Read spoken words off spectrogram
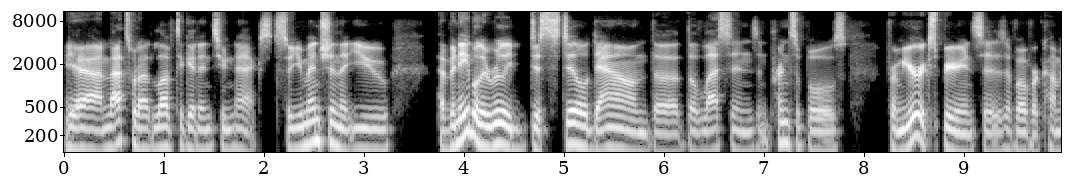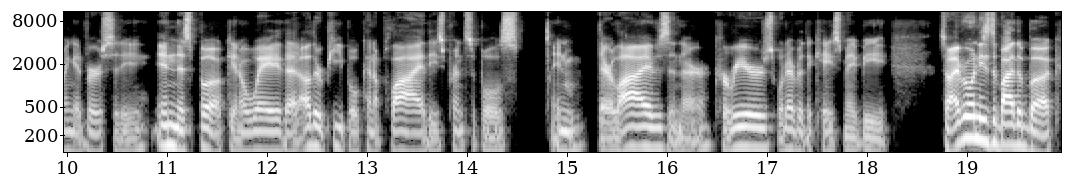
Yeah and that's what i'd love to get into next. So you mentioned that you have been able to really distill down the the lessons and principles from your experiences of overcoming adversity in this book in a way that other people can apply these principles in their lives in their careers whatever the case may be. So everyone needs to buy the book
